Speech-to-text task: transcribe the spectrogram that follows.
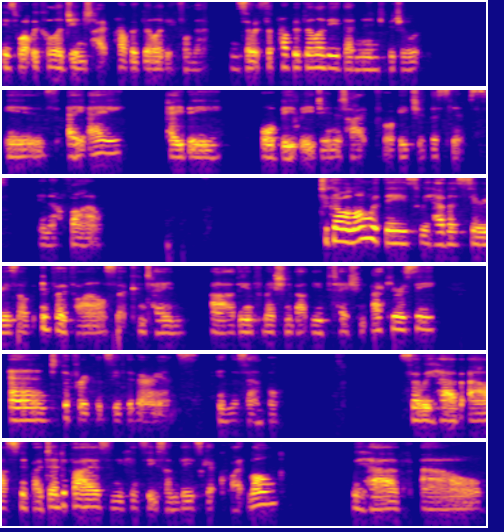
is what we call a genotype probability format. And so it's the probability that an individual is AA, AB, or BB genotype for each of the SNPs in our file. To go along with these, we have a series of info files that contain uh, the information about the imputation accuracy and the frequency of the variants in the sample. So we have our SNP identifiers, and you can see some of these get quite long. We have our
